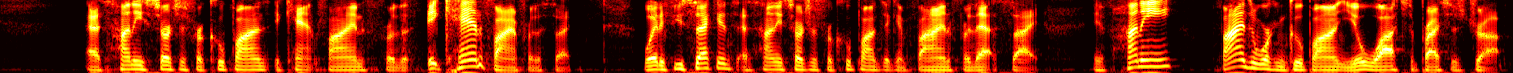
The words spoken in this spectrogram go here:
as Honey searches for coupons, it can't find for the it can find for the site. Wait a few seconds as Honey searches for coupons, it can find for that site. If Honey finds a working coupon, you'll watch the prices drop.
